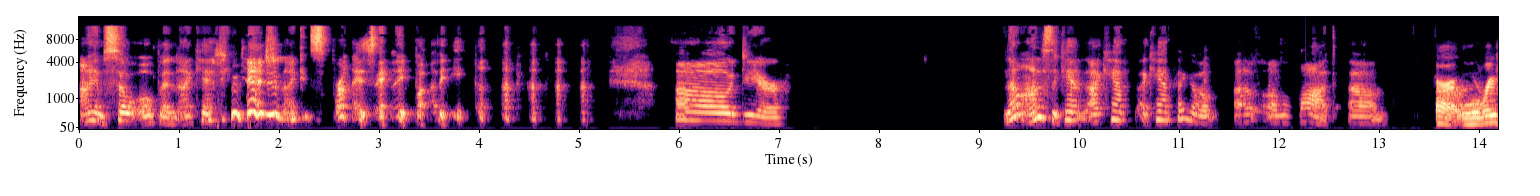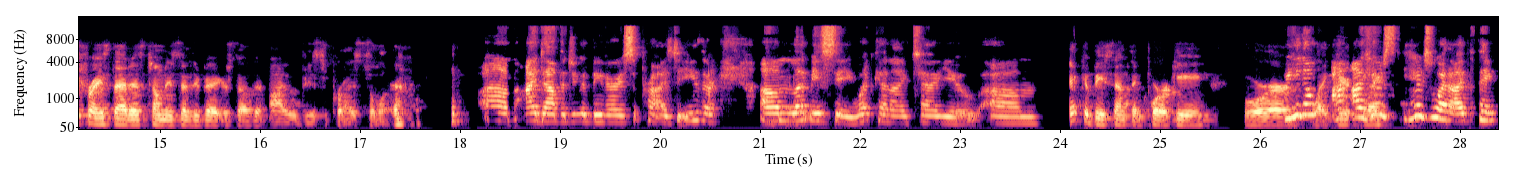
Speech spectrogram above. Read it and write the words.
I am so open. I can't imagine I could surprise anybody. oh dear. No, honestly, can't I can't I can't think of a, a, a lot. Um, All right, we'll rephrase that as tell me something about yourself that I would be surprised to learn. um, I doubt that you would be very surprised either. Um, let me see. What can I tell you? Um, it could be something quirky, or you know, like, I, I, like, here's here's what I think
